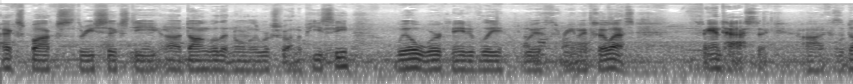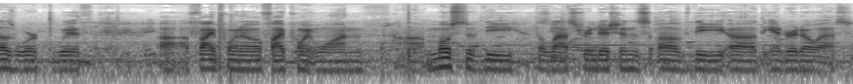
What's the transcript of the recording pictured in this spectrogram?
Xbox 360 uh, dongle that normally works on a PC will work natively with Remix OS. Fantastic, because uh, it does work with uh, 5.0, 5.1, uh, most of the the last renditions of the uh, the Android OS.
